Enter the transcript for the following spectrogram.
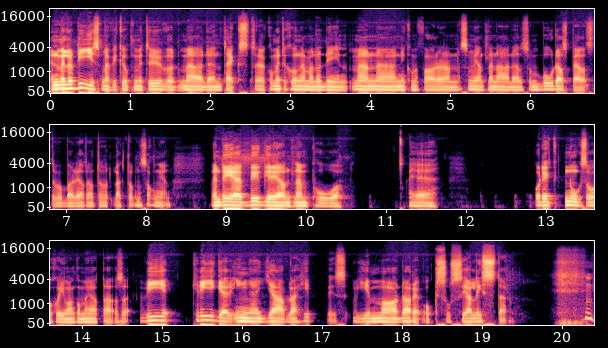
en melodi som jag fick upp i mitt huvud med en text. Jag kommer inte sjunga melodin, men eh, ni kommer få höra den som egentligen är den som borde ha spelats. Det var bara det att jag inte lagt upp den sången. Men det bygger egentligen på... Och det är nog så skivan kommer heta. Alltså, vi krigar inga jävla hippies. Vi är mördare och socialister.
